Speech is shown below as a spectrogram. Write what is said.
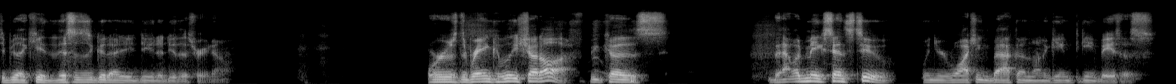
to be like, hey, this is a good idea to do this right now. Or is the brain completely shut off? Because that would make sense too when you're watching back on, on a game to game basis.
